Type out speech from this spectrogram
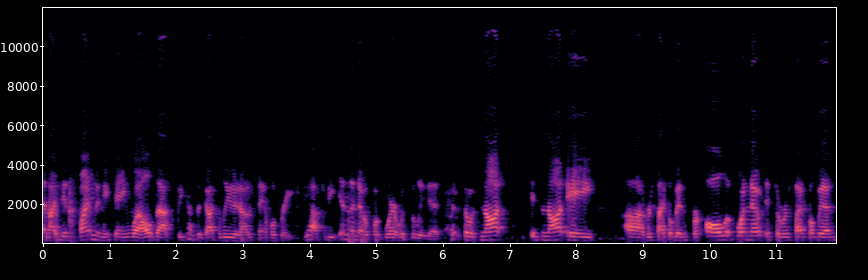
and I didn't find anything, well, that's because it got deleted out of sample briefs. You have to be in the notebook where it was deleted. So it's not, it's not a uh, recycle bin for all of OneNote. It's a recycle bin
